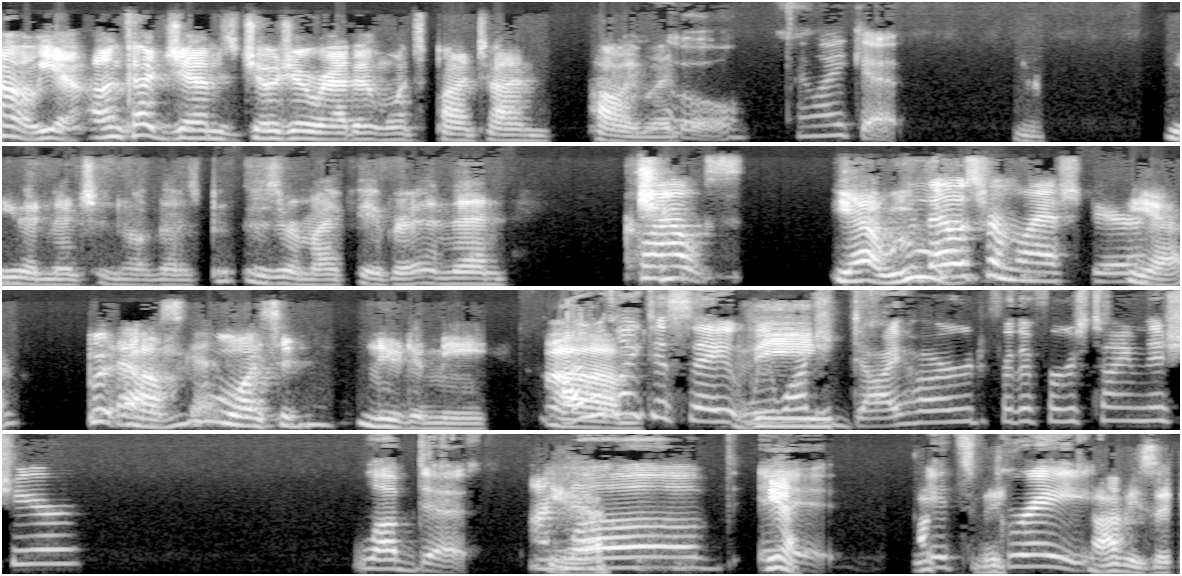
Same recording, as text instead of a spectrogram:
Oh yeah, Uncut Gems, Jojo Rabbit, Once Upon a Time, Hollywood. Ooh, I like it. You had mentioned all those, but those are my favorite. And then Klaus. yeah, we That was from last year. yeah, but That um, good. well, I said new to me. I would Um, like to say we watched Die Hard for the first time this year. Loved it. I Yeah. Loved Yeah. it. It's great. obviously.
